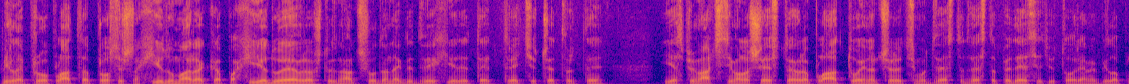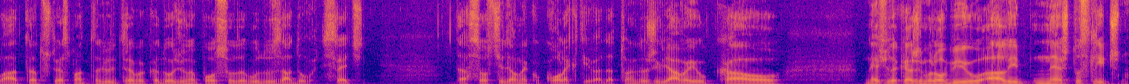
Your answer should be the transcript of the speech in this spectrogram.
Bila je prvo plata prosečna 1000 maraka, pa 1000 evra, što je značilo da negde 2000. treće, četvrte, je spremačica imala 600 evra platu, a inače recimo 200-250 u to vreme bila plata, zato što ja smatram da ljudi treba kad dođu na posao da budu zadovoljni, srećni. Da se osjeća deo nekog kolektiva, da to ne doživljavaju kao, neću da kažem robiju, ali nešto slično.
